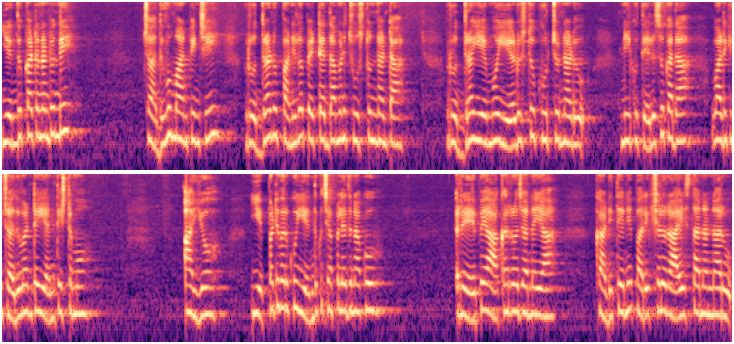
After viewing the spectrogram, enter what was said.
ఎందుకు కట్టనంటుంది? చదువు మాన్పించి రుద్రను పనిలో పెట్టేద్దామని చూస్తుందంట. రుద్ర ఏమో ఏడుస్తూ కూర్చున్నాడు. నీకు తెలుసు కదా వాడికి చదువు అంటే ఎంత ఇష్టమో అయ్యో ఇప్పటి వరకు ఎందుకు చెప్పలేదు నాకు? రేపే ఆఖరి రోజు అన్నయ్య కడితేనే పరీక్షలు రాయిస్తానన్నారు.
